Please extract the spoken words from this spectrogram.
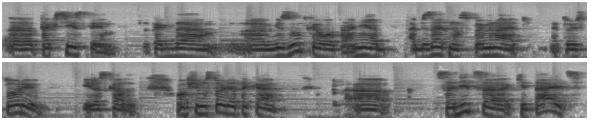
э, таксисты когда э, везут кого-то, они обязательно вспоминают эту историю и рассказывают. В общем, история такая. Э, садится китаец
